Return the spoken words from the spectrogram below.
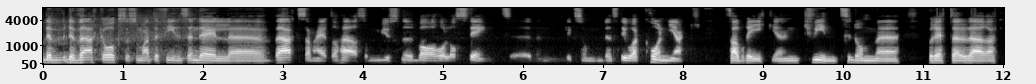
det, det, verkar också som att det finns en del eh, verksamheter här som just nu bara håller stängt. Eh, den, liksom, den stora konjakfabriken Kvint, de eh, berättade där att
